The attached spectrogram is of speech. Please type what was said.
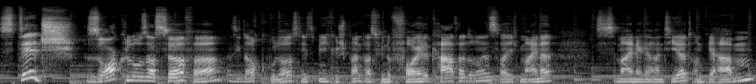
Stitch, sorgloser Surfer. Sieht auch cool aus. Jetzt bin ich gespannt, was für eine Foil-Karte drin ist, weil ich meine, es ist immer eine garantiert. Und wir haben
